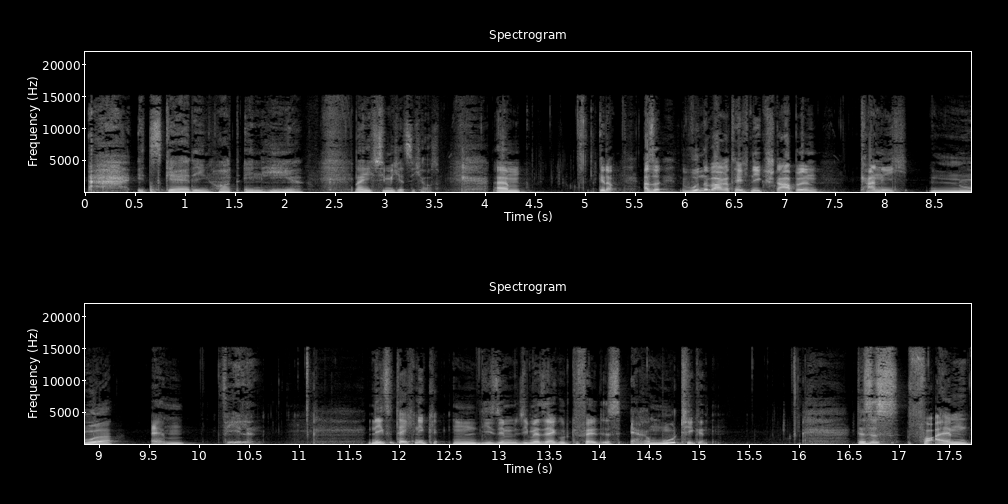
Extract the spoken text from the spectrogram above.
Ah, it's getting hot in here. Nein, ich ziehe mich jetzt nicht aus. Ähm, Genau. Also wunderbare Technik, Stapeln kann ich nur empfehlen. Nächste Technik, hm, die, die mir sehr gut gefällt, ist ermutigen. Das ist vor allem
